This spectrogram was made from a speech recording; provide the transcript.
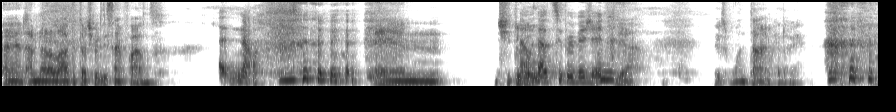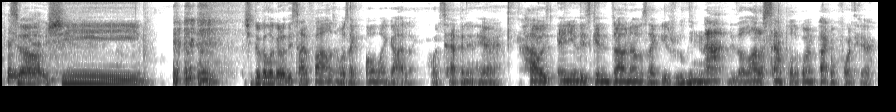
And I'm not allowed to touch her design files. Uh, no. And she took not a without supervision. yeah. There's one time, Hillary. So Yeah. she she took a look at the design files and was like, "Oh my god, like what's happening here? How is any of this getting done?" I was like, "It's really not. There's a lot of samples going back and forth here."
